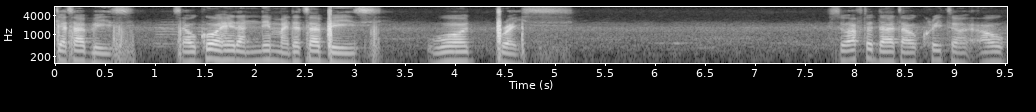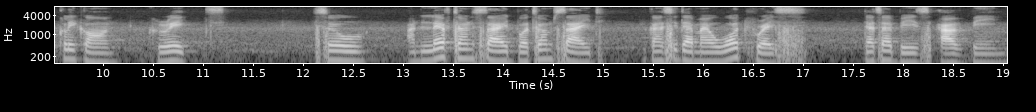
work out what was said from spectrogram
database. So I'll go ahead and name my database WordPress so after that I'll create a, I'll click on create. So on the left hand side bottom side you can see that my WordPress database have been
